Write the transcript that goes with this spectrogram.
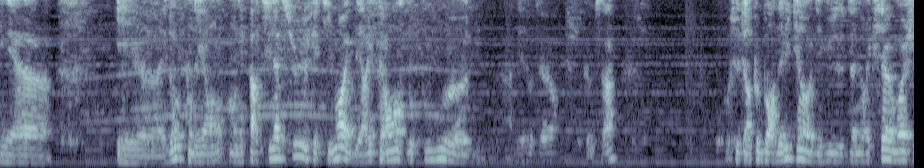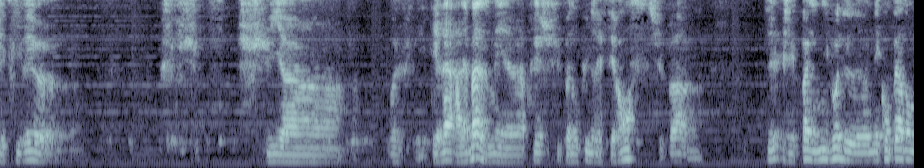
Et, euh, euh, donc on est, parti là-dessus, effectivement, avec des références beaucoup euh, à des auteurs, des choses comme ça. C'était un peu bordélique hein, au début d'Anorexia. Moi, j'écrivais. Euh, je, suis un. ouais, littéraire à la base, mais après, je suis pas non plus une référence. Je suis pas. J'ai pas le niveau de mes compères dans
